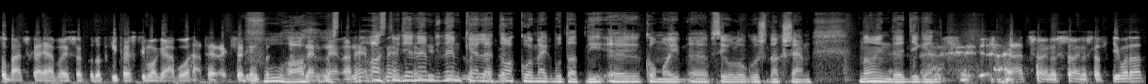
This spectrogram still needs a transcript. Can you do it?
szobácskájába, és akkor ott kifesti magából. Hát ezek szerint Fúha, nem, azt, nem, azt ugye nem, nem kellett akkor megmutatni ö, komoly ö, pszichológusnak sem. Na mindegy, igen. Hát sajnos, sajnos az kimaradt.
